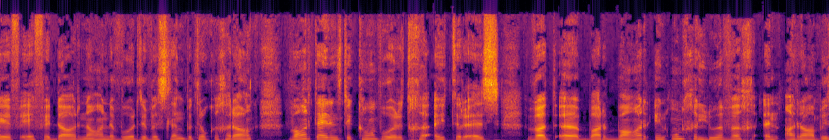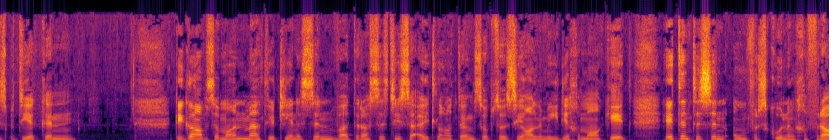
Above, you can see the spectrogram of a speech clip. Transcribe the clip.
EFF het daarna 'n woordewisseling betrokke geraak waar tydens die kampwoord geuiter is wat 'n barbaar en ongelowig in Arabies beteken. Die Kaapse man Matthew Tennyson wat rassistiese uitlatings op sosiale media gemaak het, het intussen om verskoning gevra.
